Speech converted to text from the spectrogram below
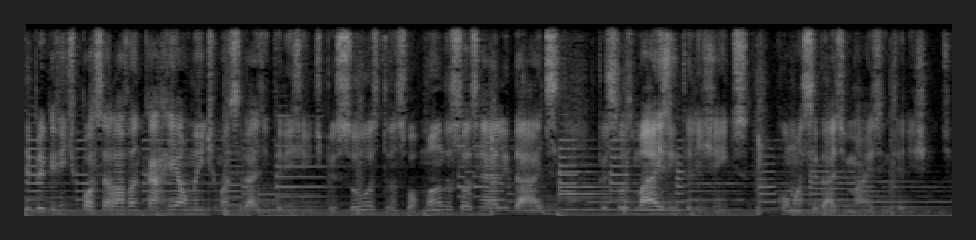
e para que a gente possa alavancar realmente uma cidade inteligente, pessoas transformando suas realidades, pessoas mais inteligentes com uma cidade mais inteligente.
